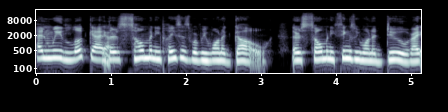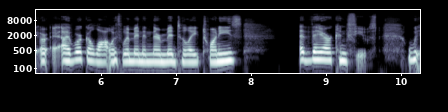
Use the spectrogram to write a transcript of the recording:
And we look at Yeah. there's so many places where we want to go. There's so many things we want to do, right? Or I work a lot with women in their mid to late 20s they are confused. We,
